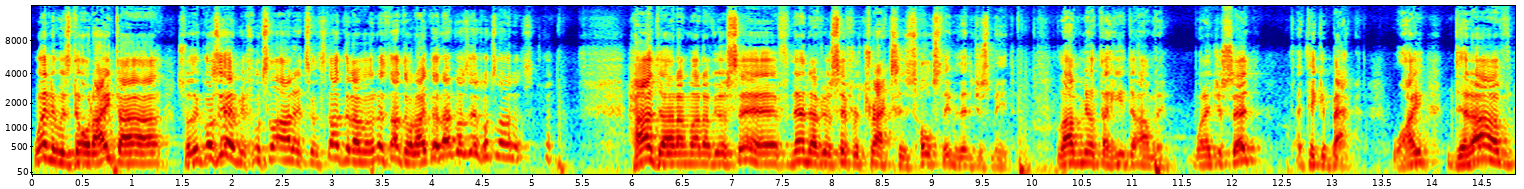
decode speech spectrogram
When it was the oraita, so there goes there, מחוץ לארץ. So it's not the Rav, it's not the oraita, that goes there, מחוץ לארץ. Hadar Amar Rav Yosef. Then Rav Yosef retracts his whole statement that he just made. Lav miltahi da amre. What I just said, I take it back. Why? Derav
